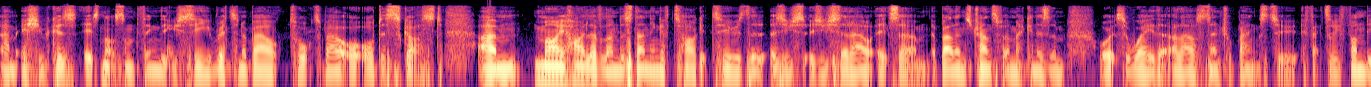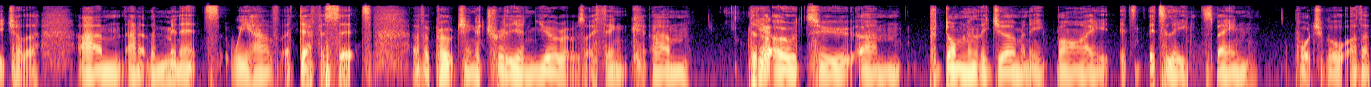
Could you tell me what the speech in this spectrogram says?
um, issue because it's not something that you see written about, talked about, or, or discussed. Um, my high level understanding of Target 2 is that, as you, as you set out, it's um, a balance transfer mechanism or it's a way that allows central banks to effectively fund each other. Um, and at the minute, we have a deficit of approaching a trillion euros, I think. Um, that are owed to um, predominantly Germany by Italy, Spain, Portugal, other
